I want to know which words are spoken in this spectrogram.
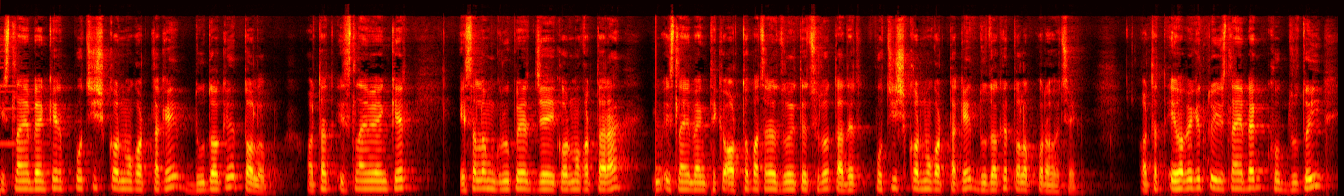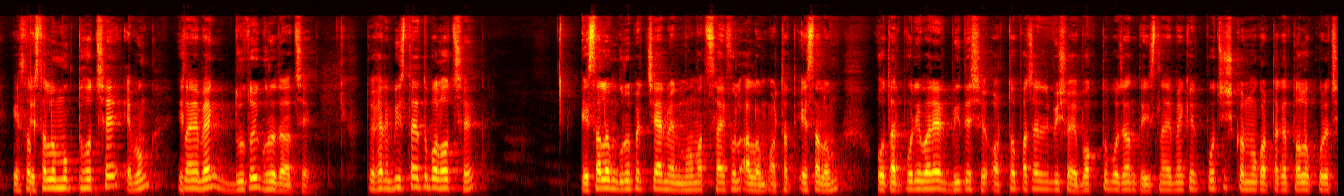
ইসলামী ব্যাংকের পঁচিশ কর্মকর্তাকে দুদকে তলব। অর্থাৎ ইসলামী ব্যাংকের এসালাম গ্রুপের যে কর্মকর্তারা ইসলামী ব্যাংক থেকে অর্থ পাচারে জড়িত ছিল, তাদের পঁচিশ কর্মকর্তাকে দুদকে তলব করা হয়েছে। অর্থাৎ এভাবে কিন্তু ইসলামী ব্যাংক খুব দ্রুতই এসা- এসালাম মুক্ত হচ্ছে এবং ইসলামী ব্যাংক দ্রুতই ঘুরে দাঁড়াচ্ছে। তো এখানে বিস্তারিত বলা হচ্ছে এস আলম গ্রুপের চেয়ারম্যান মোহাম্মদ সাইফুল আলম, অর্থাৎ এস আলম ও তার পরিবারের বিদেশে অর্থ পাচারের বিষয়ে বক্তব্য জানতে ইসলামী ব্যাংকের পঁচিশ কর্মকর্তাকে তলব করেছে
